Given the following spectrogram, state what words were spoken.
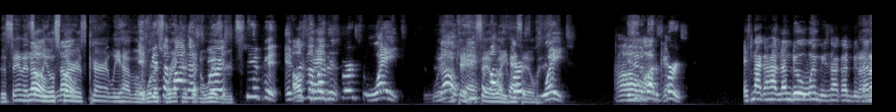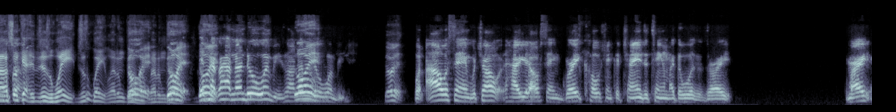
The San Antonio no. Spurs currently have a If worse record than the Spurs, Wizards. skip it. If it's Okay, about the Spurs, wait. No, Okay, if he said wait, the he said wait. wait. Oh, Is it oh, about the. Spurs? It's not gonna have nothing to do with Wemby. It's not gonna do No, nothing. no, it's okay. them. Just wait. Just wait. Let him go. Go ahead. Let him Go go. ahead. It's Go not gonna have nothing to do with Wemby. It's not Go nothing to do ahead. with Wemby. Go ahead. What I was saying, what y'all, how y'all was saying, great coaching could change a team like the Wizards, right? Right?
